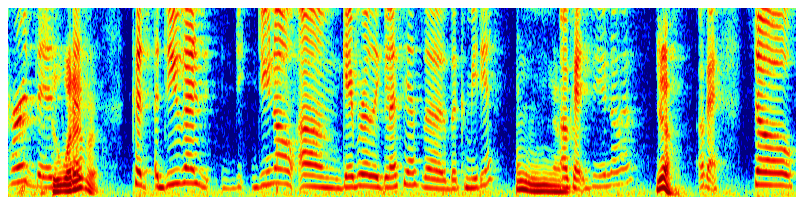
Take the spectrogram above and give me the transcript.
heard this. do whatever. Because do you guys do you know um, Gabriel Iglesias, the the comedian? Mm, no. Okay, do you know him? Yeah. Okay, so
